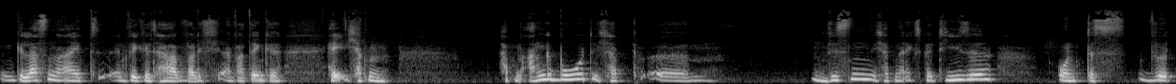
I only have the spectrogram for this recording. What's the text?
Gelassenheit entwickelt habe, weil ich einfach denke, hey, ich habe ein, hab ein Angebot, ich habe ähm, Wissen, ich habe eine Expertise und das wird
